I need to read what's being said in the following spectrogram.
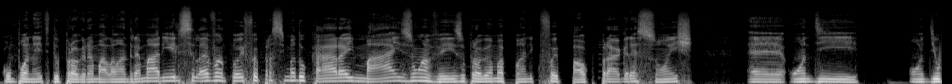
componente do programa lá, o André Marinho. Ele se levantou e foi para cima do cara, e mais uma vez o programa Pânico foi palco para agressões, é, onde onde o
